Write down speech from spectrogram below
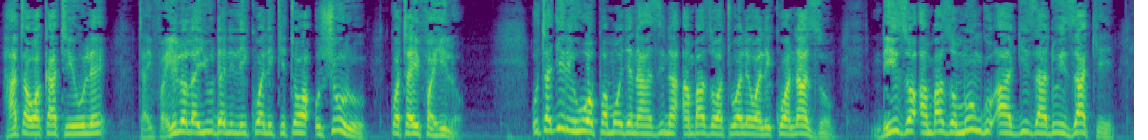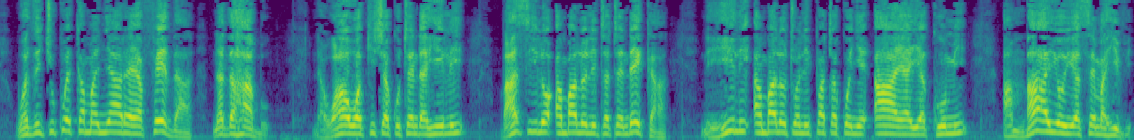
Hata wakati ule taifa hilo la yuda lilikuwa likitoa ushuru kwa taifa hilo. Utajiri huo pamoja na hazina ambazo watu wale walikuwa nazo ndizo ambazo mungu aagiza adui zake wazichukue kama nyara ya fedha na dhahabu. Na wao wakisha kutenda hili basi hilo ambalo litatendeka ni hili ambalo twalipata kwenye aya ya kumi ambayo yasema hivi.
